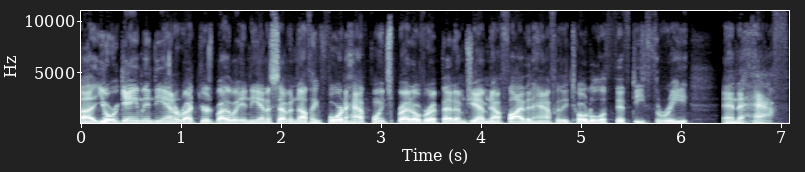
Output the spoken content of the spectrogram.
Uh, your game, Indiana Rutgers, by the way, Indiana 7 0, four and a half point spread over at BetMGM. Now five and a half with a total of 53 and a half.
